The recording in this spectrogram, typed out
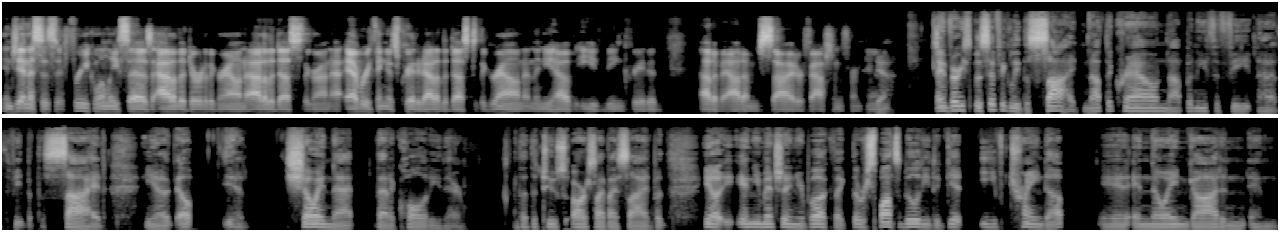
in Genesis, it frequently says out of the dirt of the ground, out of the dust of the ground. Everything is created out of the dust of the ground. And then you have Eve being created out of Adam's side or fashioned from him. Yeah. And very specifically the side, not the crown, not beneath the feet, not at the feet, but the side. You know, oh, you know, showing that that equality there, that the two are side by side. But you know, and you mentioned in your book like the responsibility to get Eve trained up in, in knowing God and and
